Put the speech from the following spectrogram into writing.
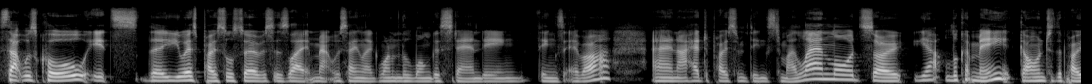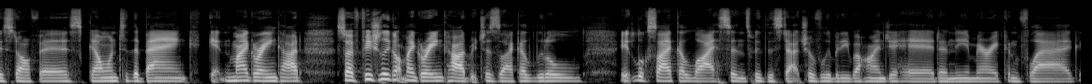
So that was cool. It's the US Postal Service is like Matt was saying, like one of the longest standing things ever. And I had to post some things to my landlord. So yeah, look at me going to the post office, going to the bank, getting my green card. So I officially got my green card, which is like a little it looks like a license with the Statue of Liberty behind your head and the American flag.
